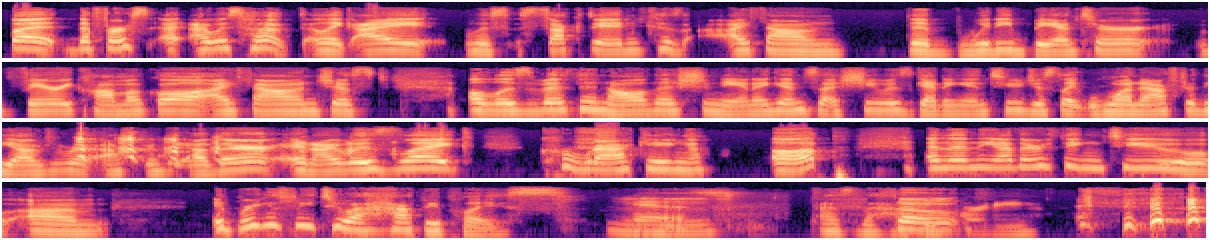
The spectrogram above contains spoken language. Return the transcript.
But the first, I, I was hooked. Like I was sucked in because I found the witty banter very comical. I found just Elizabeth and all the shenanigans that she was getting into, just like one after the other after the other, and I was like cracking up. And then the other thing too, um, it brings me to a happy place. Yes. as the happy So- party.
